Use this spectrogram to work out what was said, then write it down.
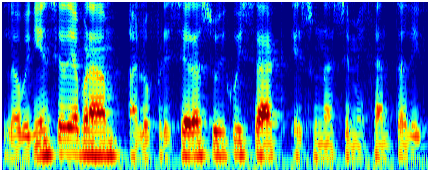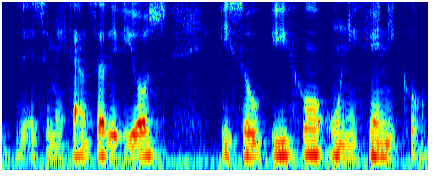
la obediencia de Abraham al ofrecer a su hijo Isaac es una semejanza de, semejanza de Dios y su hijo unigénico,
